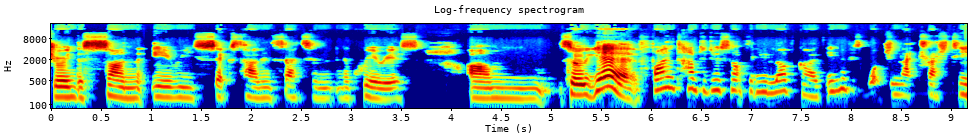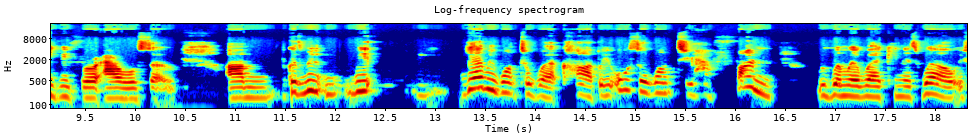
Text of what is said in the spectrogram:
during the sun aries sextile in saturn in aquarius um so yeah find time to do something you love guys even if it's watching like trash tv for an hour or so um because we we yeah, we want to work hard, but we also want to have fun with when we're working as well. If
